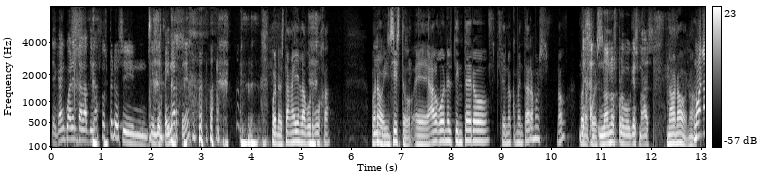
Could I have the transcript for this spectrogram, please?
te caen 40 latigazos, pero sin, sin despeinarte, ¿eh? Bueno, están ahí en la burbuja. Bueno, Mm. insisto, eh, ¿algo en el tintero que no comentáramos? ¿No? Bueno, Deja- pues No nos provoques más. no, no, no. Bueno,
